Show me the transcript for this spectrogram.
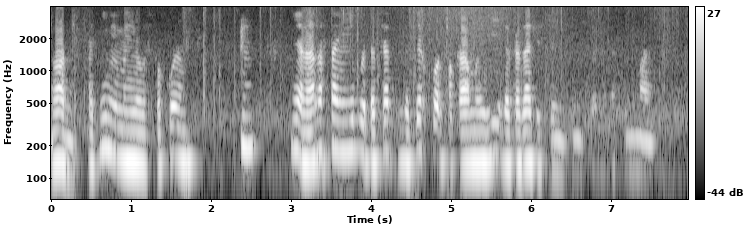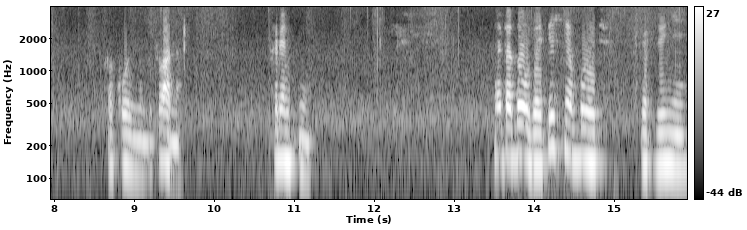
Ладно, поднимем ее, успокоим. Не, ну она с нами не будет общаться до тех пор, пока мы ей доказательства не принесем, я так понимаю. Какой-нибудь. Ладно. Хрен с ним. Это долгая песня будет в Вирджинии.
